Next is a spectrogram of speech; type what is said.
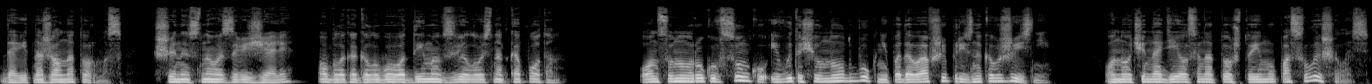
Давид нажал на тормоз. Шины снова завизжали, облако голубого дыма взвелось над капотом. Он сунул руку в сумку и вытащил ноутбук, не подававший признаков жизни. Он очень надеялся на то, что ему послышалось,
